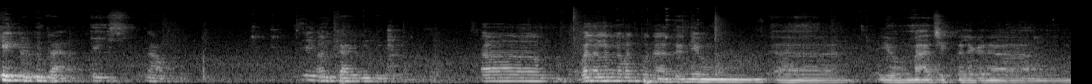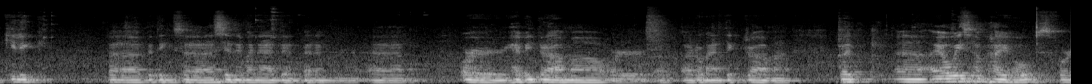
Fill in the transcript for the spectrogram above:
cater to that taste now. Same Kylie Lee. Um, well, alam naman po natin yung uh, yung magic talaga ng kilig pagdating sa cinema natin. Parang uh, or heavy drama or uh, a romantic drama. But uh, I always have high hopes for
